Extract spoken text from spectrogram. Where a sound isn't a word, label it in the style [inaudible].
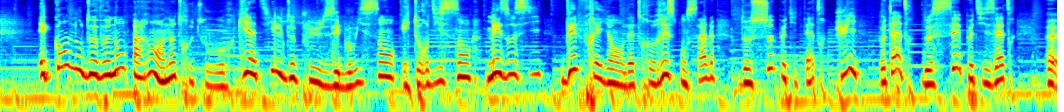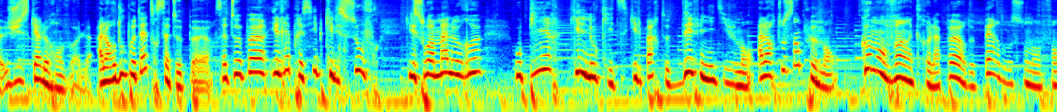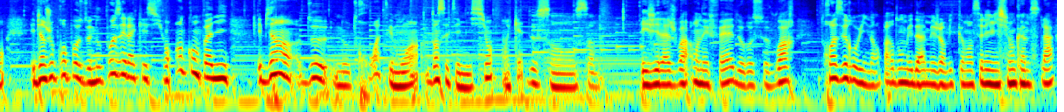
Et quand nous devenons parents à notre tour, qu'y a-t-il de plus éblouissant, étourdissant, mais aussi d'effrayant d'être responsable de ce petit être, puis peut-être de ces petits êtres euh, jusqu'à leur envol. Alors d'où peut-être cette peur, cette peur irrépressible qu'ils souffrent, qu'ils soient malheureux ou pire, qu'ils nous quittent, qu'ils partent définitivement. Alors tout simplement, comment vaincre la peur de perdre son enfant? Eh bien je vous propose de nous poser la question en compagnie eh bien, de nos trois témoins dans cette émission En quête de sens. Et j'ai la joie en effet de recevoir trois héroïnes. Hein. Pardon mesdames, mais j'ai envie de commencer l'émission comme cela.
